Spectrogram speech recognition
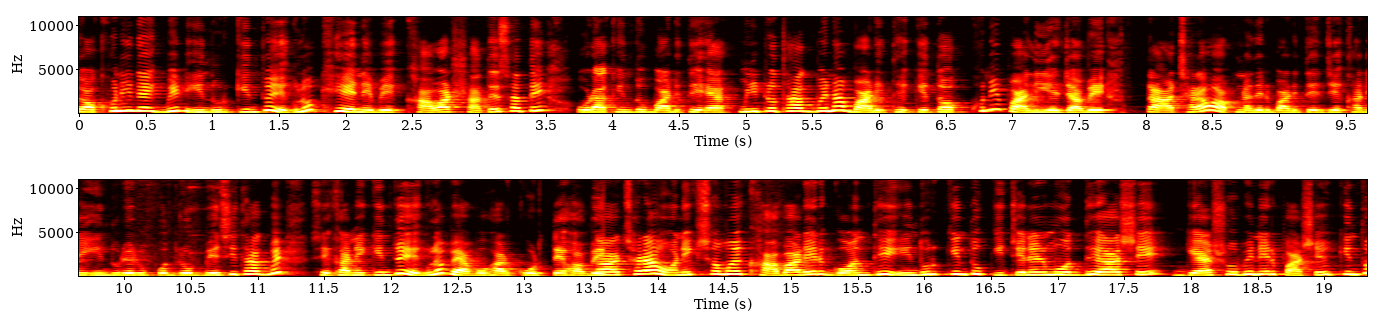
তখনই দেখবেন ইঁদুর কিন্তু এগুলো খেয়ে নেবে। খাওয়ার সাথে সাথে ওরা কিন্তু বাড়িতে এক মিনিটও থাকবে না, বাড়ি থেকে তখনই পালিয়ে যাবে। তাছাড়াও আপনাদের বাড়িতে যেখানে ইঁদুরের উপদ্রব বেশি থাকবে, সেখানে কিন্তু এগুলো ব্যবহার করতে হবে। তাছাড়া অনেক সময় খাবারের গন্ধে ইঁদুর কিন্তু কিচেনের মধ্যে আসে, গ্যাস ওভেনের পাশেও কিন্তু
